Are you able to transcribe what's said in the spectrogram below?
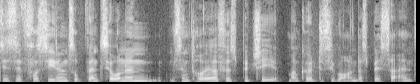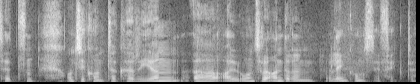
diese fossilen Subventionen sind teuer fürs Budget. Man könnte sie woanders besser einsetzen. Und sie konterkarieren all unsere anderen Lenkungseffekte.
